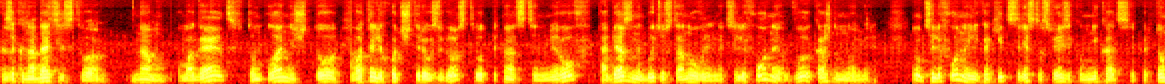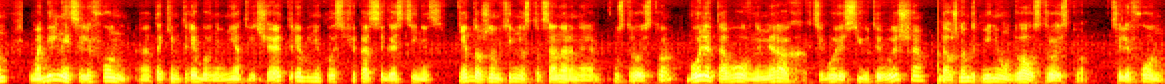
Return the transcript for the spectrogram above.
законодательство нам помогает в том плане, что в отелях от 4 звезд, от 15 номеров обязаны быть установлены телефоны в каждом номере. Ну, телефоны или какие-то средства связи коммуникации. Притом мобильный телефон э, таким требованиям не отвечает, требованиям классификации гостиниц. Это должно быть именно стационарное устройство. Более того, в номерах категории сьют и выше должно быть минимум два устройства телефон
